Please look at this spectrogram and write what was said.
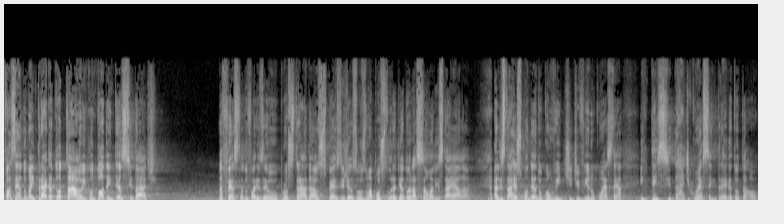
fazendo uma entrega total e com toda intensidade na festa do fariseu, prostrada aos pés de Jesus, numa postura de adoração, ali está ela. Ela está respondendo o convite divino com essa intensidade, com essa entrega total.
